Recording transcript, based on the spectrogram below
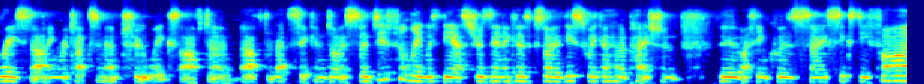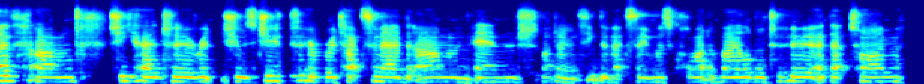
restarting rituximab two weeks after after that second dose. So definitely with the AstraZeneca. So this week I had a patient who I think was say 65. Um, she had her she was due for her rituximab, um, and I don't think the vaccine was quite available to her at that time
